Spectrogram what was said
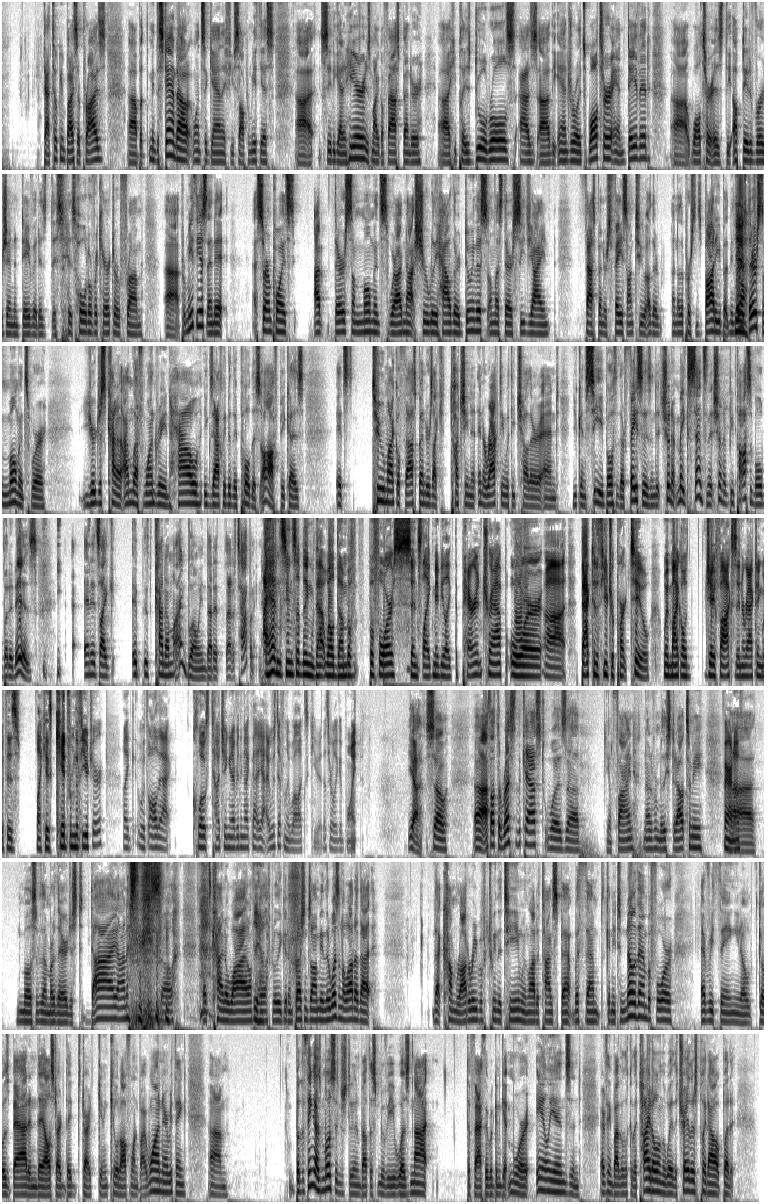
that took me by surprise. Uh, but i mean the standout once again if you saw prometheus uh, see it again in here is michael fassbender uh, he plays dual roles as uh, the androids walter and david uh, walter is the updated version and david is this his holdover character from uh, prometheus and it at certain points I, there's some moments where I'm not sure really how they're doing this unless they're CGI Fassbender's face onto other another person's body. But I mean, there's Yeah. there's some moments where you're just kind of I'm left wondering how exactly did they pull this off because it's two Michael Fassbenders like touching and interacting with each other, and you can see both of their faces, and it shouldn't make sense and it shouldn't be possible, but it is, and it's like it, it's kind of mind blowing that it that it's happening. I haven't seen something that well done bef- before since like maybe like The Parent Trap or uh, Back to the Future Part Two, when Michael J. Fox is interacting with his like his kid from the future, like with all that close touching and everything like that. Yeah, it was definitely well executed. That's a really good point. Yeah, so uh, I thought the rest of the cast was uh, you know fine. None of them really stood out to me. Fair enough. Uh, most of them are there just to die, honestly. so that's kind of why I don't think Yeah. they left really good impressions on me. And there wasn't a lot of that that camaraderie between the team and a lot of time spent with them, getting to know them before everything you know goes bad and they all start they start getting killed off one by one and everything. Um, but the thing I was most interested in about this movie was not the fact that we're going to get more aliens and everything by the look of the title and the way the trailers played out, but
